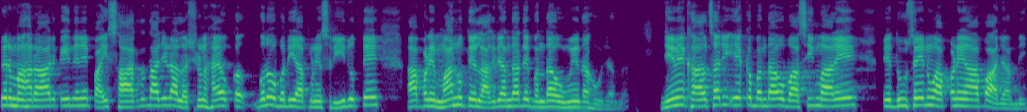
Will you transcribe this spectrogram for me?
ਫਿਰ ਮਹਾਰਾਜ ਕਹਿੰਦੇ ਨੇ ਭਾਈ ਸਾਖਤ ਦਾ ਜਿਹੜਾ ਲੱਛਣ ਹੈ ਉਹ ਬਦੋ ਬਦੀ ਆਪਣੇ ਸਰੀਰ ਉੱਤੇ, ਆਪਣੇ ਮਨ ਉੱਤੇ ਲੱਗ ਜਾਂਦਾ ਤੇ ਬੰਦਾ ਉਵੇਂ ਦਾ ਹੋ ਜਾਂਦਾ। ਜਿਵੇਂ ਖਾਲਸਾ ਜੀ ਇੱਕ ਬੰਦਾ ਉਬਾਸੀ ਮਾਰੇ ਤੇ ਦੂਸਰੇ ਨੂੰ ਆਪਣੇ ਆਪ ਆ ਜਾਂਦੀ।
